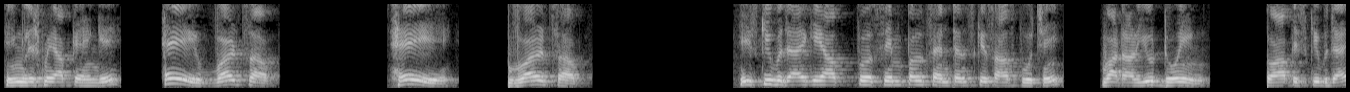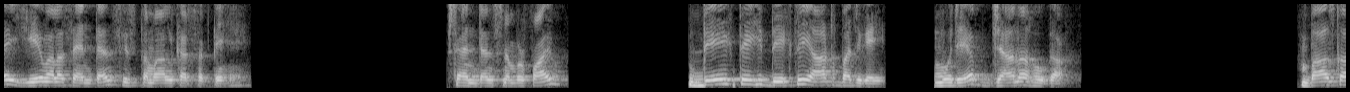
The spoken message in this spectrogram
इंग्लिश में आप कहेंगे hey what's up hey what's up इसकी बजाय कि आप सिंपल सेंटेंस के साथ पूछें व्हाट आर यू डूइंग तो आप इसकी बजाय ये वाला सेंटेंस इस्तेमाल कर सकते हैं। सेंटेंस नंबर फाइव देखते ही देखते आठ बज गए। मुझे अब जाना होगा। बाज का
